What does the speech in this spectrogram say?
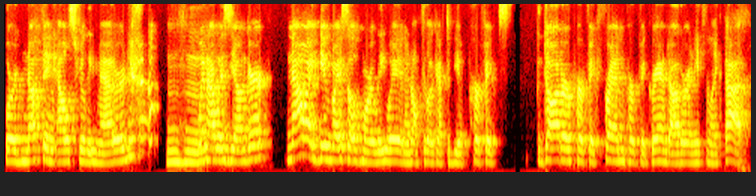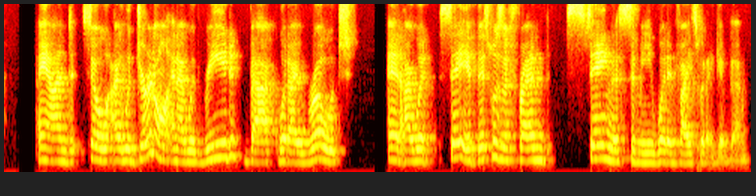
where nothing else really mattered mm-hmm. when I was younger. Now I give myself more leeway and I don't feel like I have to be a perfect daughter, perfect friend, perfect granddaughter, or anything like that. And so I would journal and I would read back what I wrote. And I would say, if this was a friend saying this to me, what advice would I give them?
